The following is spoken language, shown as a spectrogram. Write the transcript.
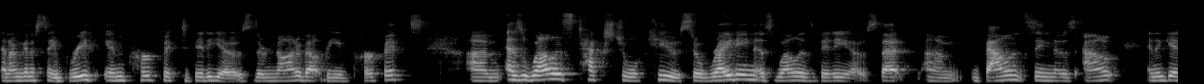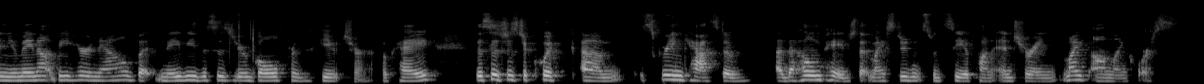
and I'm going to say brief, imperfect videos. They're not about being perfect, um, as well as textual cues. So writing as well as videos, that um, balancing those out and again, you may not be here now, but maybe this is your goal for the future, okay? This is just a quick um, screencast of uh, the homepage that my students would see upon entering my online course.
